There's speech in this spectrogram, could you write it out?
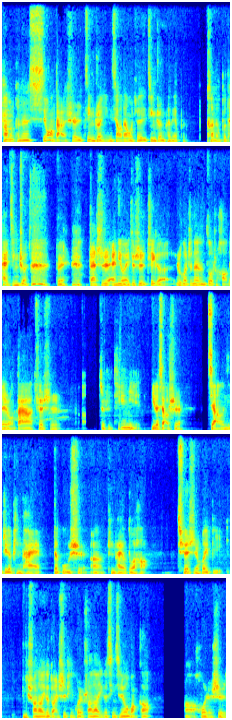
他们可能希望打的是精准营销，但我觉得精准可能也不可能不太精准，对。但是 anyway，就是这个，如果真的能做出好内容，大家确实啊，就是听你一个小时讲你这个品牌的故事啊，品牌有多好，确实会比你刷到一个短视频或者刷到一个信息流广告啊，或者是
